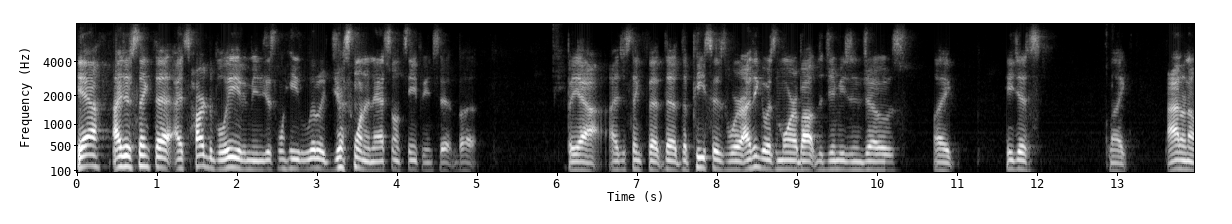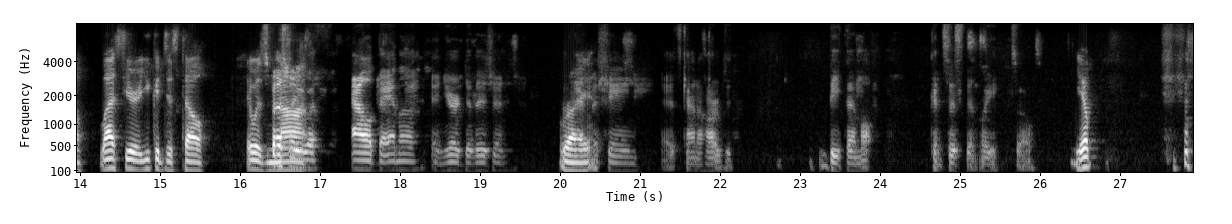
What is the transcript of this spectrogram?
Yeah, I just think that it's hard to believe. I mean, just when he literally just won a national championship, but but yeah, I just think that the the pieces were. I think it was more about the Jimmys and Joes. Like he just like I don't know. Last year, you could just tell it was especially not with Alabama in your division. right. machine. It's kind of hard to beat them all consistently. So Yep. what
